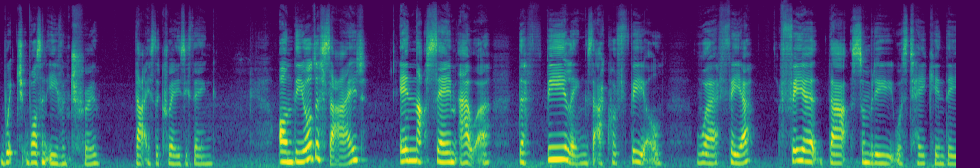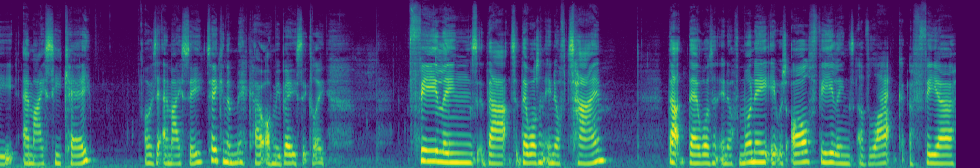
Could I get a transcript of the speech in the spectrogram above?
which wasn't even true. That is the crazy thing. On the other side, in that same hour, the feelings that I could feel were fear fear that somebody was taking the MICK, or is it MIC? Taking the mick out of me, basically. Feelings that there wasn't enough time, that there wasn't enough money. It was all feelings of lack, of fear.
